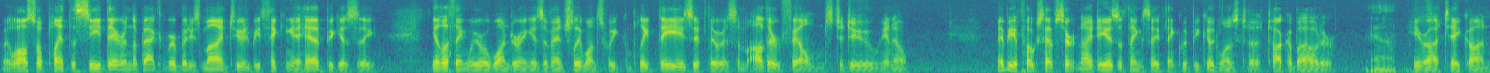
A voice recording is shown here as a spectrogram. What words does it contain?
we'll also plant the seed there in the back of everybody's mind too to be thinking ahead because the the other thing we were wondering is eventually once we complete these, if there were some other films to do, you know, maybe if folks have certain ideas of things they think would be good ones to talk about or yeah. hear our take on,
